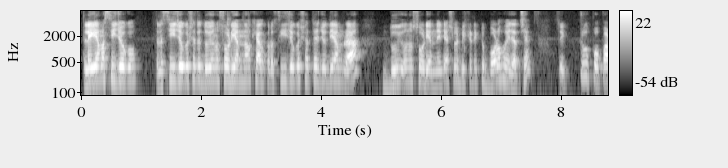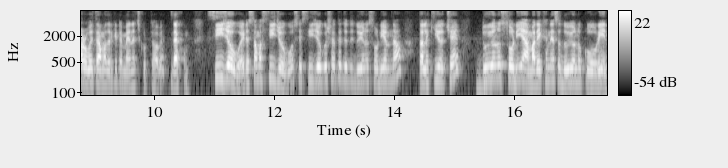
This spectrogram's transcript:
তাহলে এই আমার সি যৌগ। তাহলে সি যৌগের সাথে দুই অণু সোডিয়াম, নাও খেয়াল করো। সি যৌগের সাথে যদি আমরা দুই অণু সোডিয়াম এটা আসলে বিক্রিয়াটা একটু বড় হয়ে যাচ্ছে। তো একটু প্রপার ওয়েতে আমাদেরকে এটা ম্যানেজ করতে হবে। দেখো সি যৌগ, এটা হচ্ছে আমার সি যৌগ, সেই সি যৌগের সাথে যদি দুই অণু সোডিয়াম নাও, তাহলে কি হচ্ছে? দুই অণু সোডিয়াম আর এখানে আছে দুই অণু ক্লোরিন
